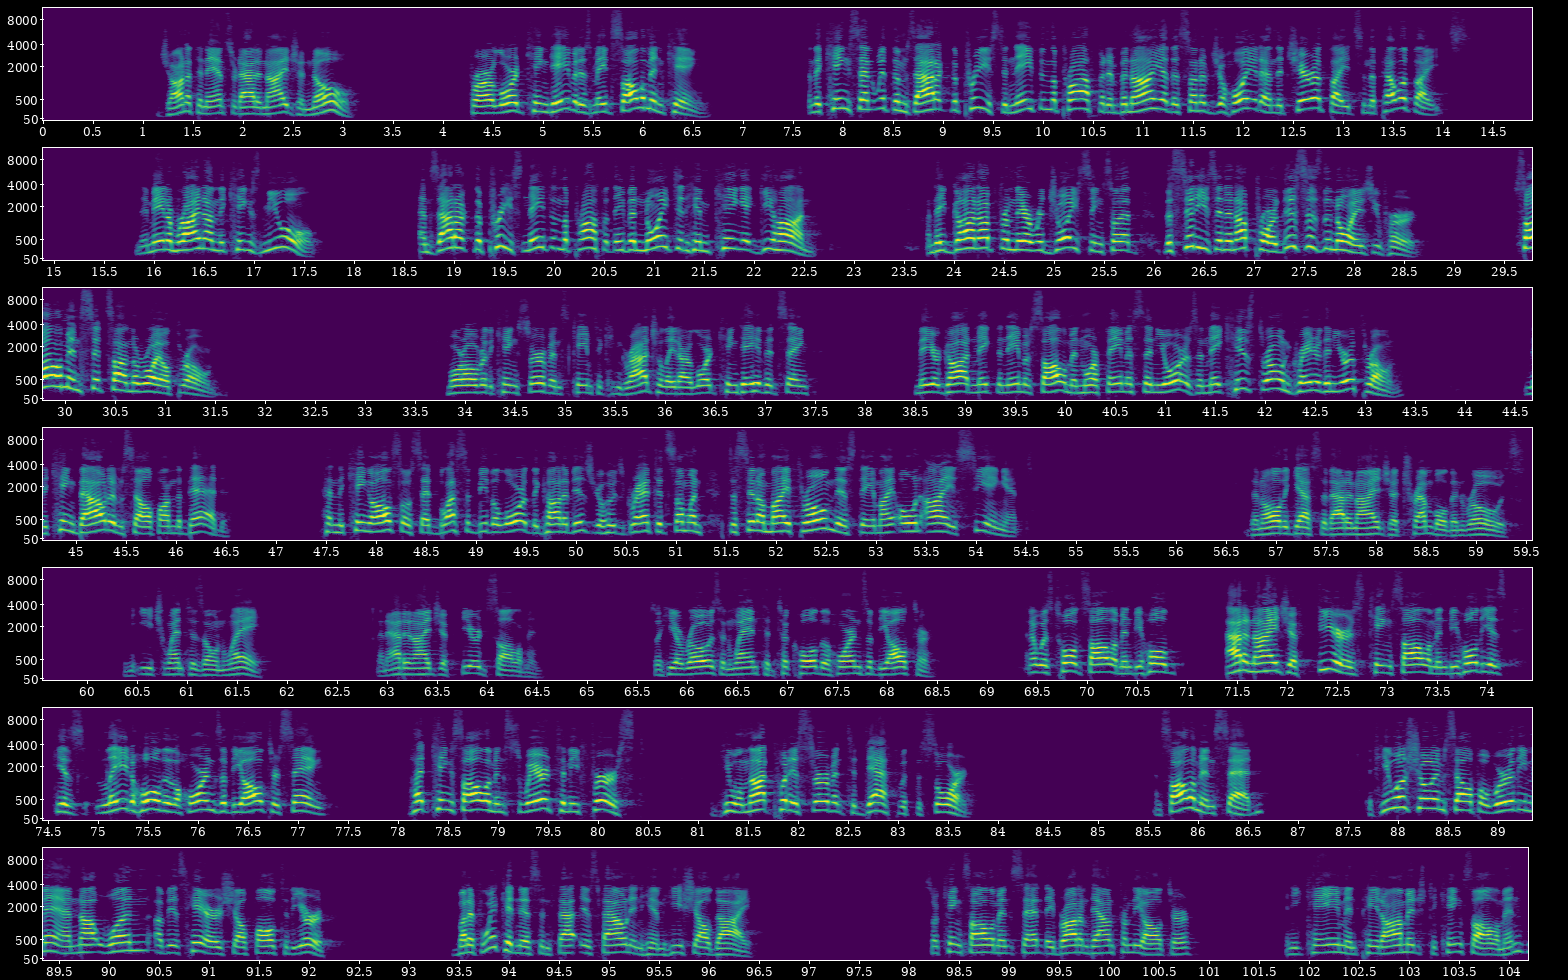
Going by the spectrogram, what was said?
Jonathan answered Adonijah, No, for our Lord King David has made Solomon king. And the king sent with them Zadok the priest, and Nathan the prophet, and Benaiah the son of Jehoiada, and the Cherethites and the Pelethites. And they made him ride on the king's mule. And Zadok the priest, Nathan the prophet, they've anointed him king at Gihon. And they've gone up from there rejoicing so that the city's in an uproar. This is the noise you've heard. Solomon sits on the royal throne. Moreover, the king's servants came to congratulate our Lord King David, saying, May your God make the name of Solomon more famous than yours, and make his throne greater than your throne. And the king bowed himself on the bed. And the king also said, Blessed be the Lord, the God of Israel, who's granted someone to sit on my throne this day, my own eyes seeing it. Then all the guests of Adonijah trembled and rose, and each went his own way. And Adonijah feared Solomon. So he arose and went and took hold of the horns of the altar. And it was told Solomon, Behold, Adonijah fears King Solomon. Behold, he has, he has laid hold of the horns of the altar, saying, let King Solomon swear to me first, he will not put his servant to death with the sword. And Solomon said, If he will show himself a worthy man, not one of his hairs shall fall to the earth. But if wickedness is found in him, he shall die. So King Solomon sent, they brought him down from the altar, and he came and paid homage to King Solomon.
